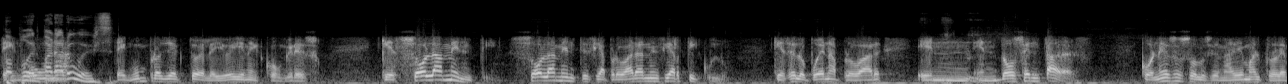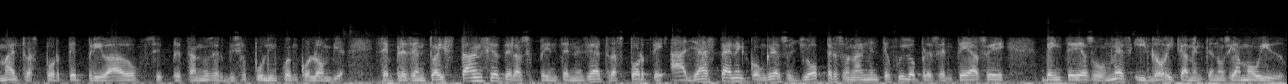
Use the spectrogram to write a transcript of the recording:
tengo poder parar una- Ubers. tengo un proyecto de ley hoy en el Congreso que solamente solamente si aprobaran ese artículo, que se lo pueden aprobar en, en dos sentadas. Con eso solucionaríamos el problema del transporte privado prestando servicio público en Colombia. Se presentó a instancias de la Superintendencia de Transporte, allá está en el Congreso. Yo personalmente fui y lo presenté hace 20 días o un mes y lógicamente no se ha movido.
